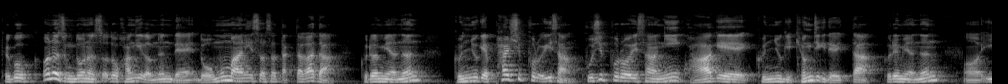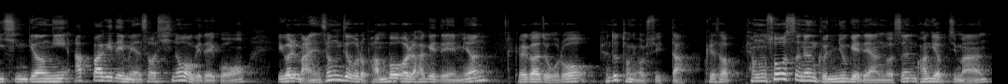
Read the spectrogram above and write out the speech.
결국 어느 정도는 써도 관계가 없는데 너무 많이 써서 딱딱하다. 그러면은 근육의 80% 이상, 90% 이상이 과하게 근육이 경직이 되어 있다. 그러면은 어, 이 신경이 압박이 되면서 신호가 오게 되고 이걸 만성적으로 반복을 하게 되면 결과적으로 편두통이 올 수 있다. 그래서 평소 쓰는 근육에 대한 것은 관계없지만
